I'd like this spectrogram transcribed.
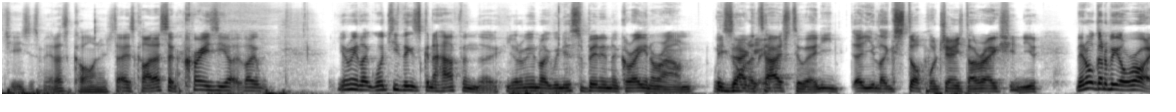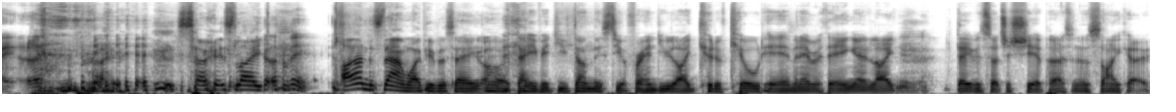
Jesus, man, that's carnage. That is carnage. That's a crazy like. You know what I mean? Like, what do you think is going to happen though? You know what I mean? Like when you're spinning a crane around with someone Exactly. attached to it, and you and you like stop or change direction, you they're not going to be all right. So it's like you know I mean? I understand why people are saying, "Oh, David, you've done this to your friend. You like could have killed him and everything." And like, Yeah. David's such a shit person and a psycho.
